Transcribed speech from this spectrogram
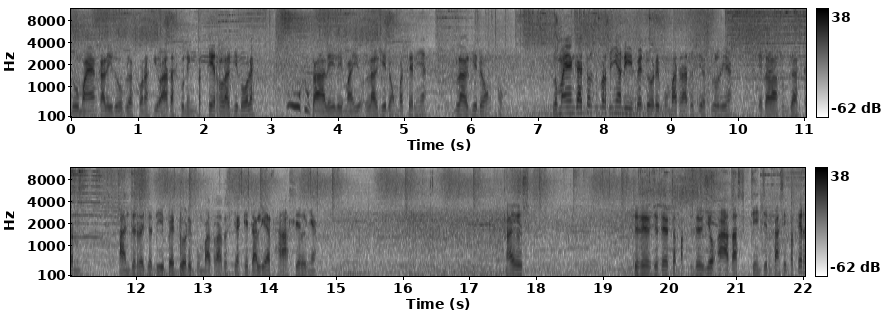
Lumayan kali 12 connect. Yuk atas kuning petir lagi boleh. Uh kali 5 yuk lagi dong petirnya. Lagi dong. Oh. Lumayan gacor sepertinya di bed 2400 ya seluruh ya. Kita langsung gaskan. Anjir aja di bed 2400 ya. Kita lihat hasilnya. Ayo jedir-jedir tempat jedir. Yuk atas cincin kasih petir.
